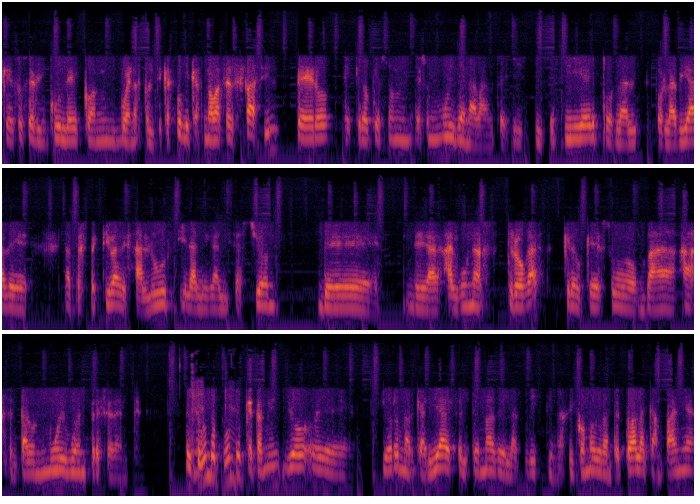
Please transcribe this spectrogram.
que eso se vincule con buenas políticas públicas. No va a ser fácil, pero creo que es un, es un muy buen avance. Y si se sigue por la, por la vía de la perspectiva de salud y la legalización de, de a- algunas drogas, creo que eso va a sentar un muy buen precedente. El segundo punto que también yo eh, yo remarcaría es el tema de las víctimas y cómo durante toda la campaña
